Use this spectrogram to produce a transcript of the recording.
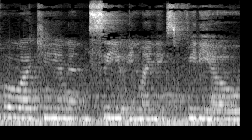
for watching, and see you in my next video.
